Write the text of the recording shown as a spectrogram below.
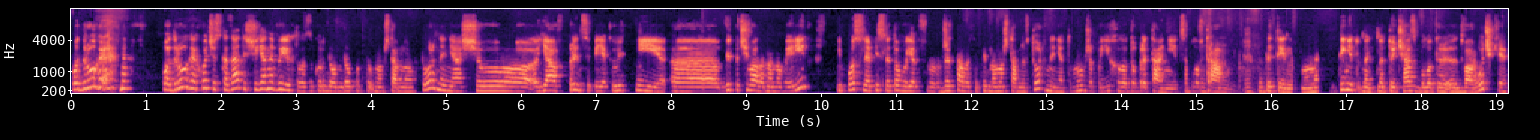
По-друге, по-друге, хочу сказати, що я не виїхала за кордон до повномасштабного вторгнення. Що я, в принципі, як і усі, е, відпочивала на новий рік. І після, після того, як вже сталося повномасштабне вторгнення, то ми вже поїхали до Британії. Це було в травні з дитини. На дитині тут на, на той час було два рочки,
